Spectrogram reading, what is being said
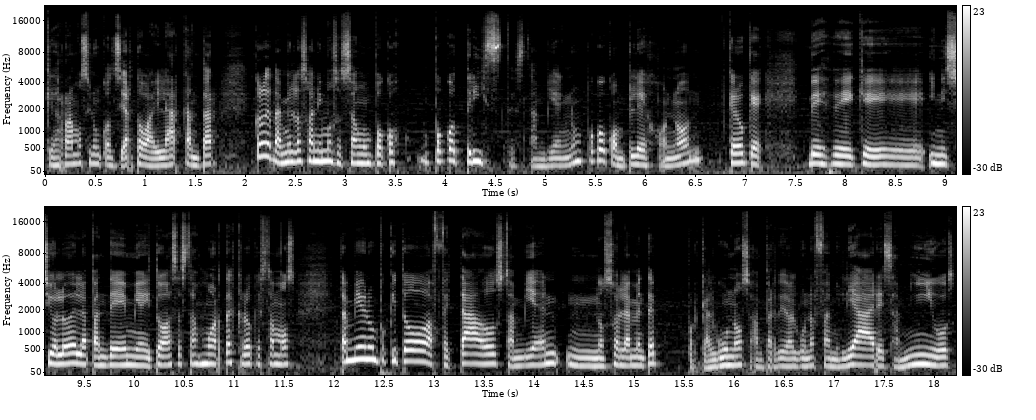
querramos ir a un concierto, bailar, cantar, creo que también los ánimos están un poco, un poco tristes también, un poco complejos, ¿no? Creo que desde que inició lo de la pandemia y todas estas muertes, creo que estamos también un poquito afectados, también, mm, no solamente porque algunos han perdido algunos familiares, amigos,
